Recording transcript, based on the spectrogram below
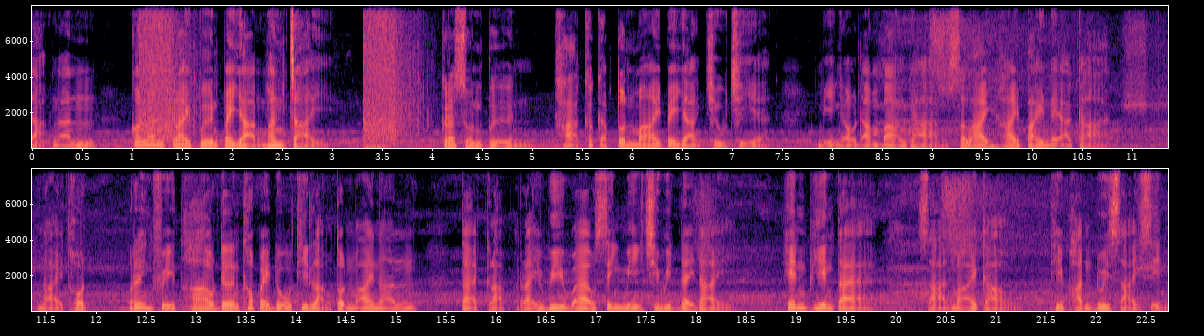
จากนั้นก็ลั่นไกลปืนไปอย่างมั่นใจ กระสุนปืนถากเข้ากับต้นไม้ไปอย่างชิวเฉียด มีเงาดำบางอย่างสลายหายไปในอากาศ นายทศ เร่งฝีเท้าเดินเข้าไปดูที่หลังต้นไม้นั้น แต่กลับไร้วี่แววสิ่งมีชีวิตใด ๆ เห็นเพียงแต่สารไม้เก่าที่พันด้วยสายสิน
